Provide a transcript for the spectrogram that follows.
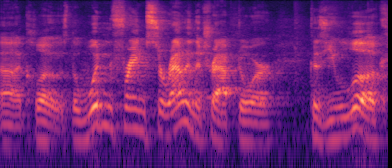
uh, closed. The wooden frame surrounding the trap door, because you look,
